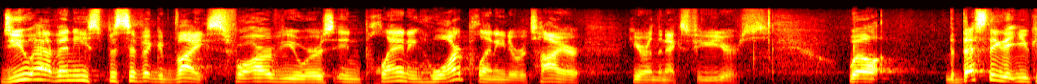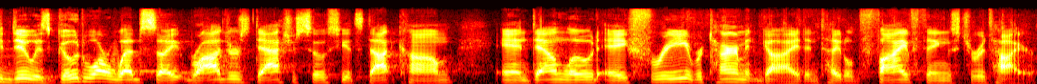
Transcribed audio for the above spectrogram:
Do you have any specific advice for our viewers in planning, who are planning to retire here in the next few years? Well, the best thing that you can do is go to our website, rogers-associates.com, and download a free retirement guide entitled Five Things to Retire,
